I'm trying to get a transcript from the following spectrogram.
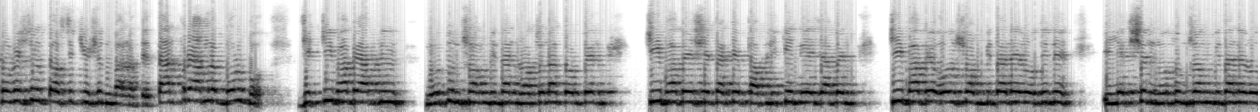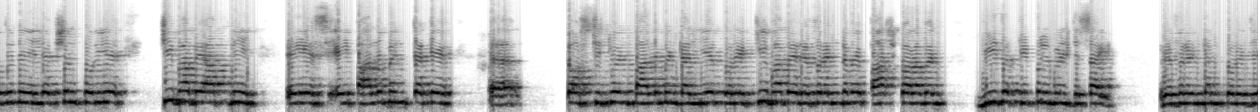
প্রফেশনাল কনস্টিটিউশন বানাতে। তারপরে আমরা বলব যে কীভাবে আপনি নতুন সংবিধান রচনা করবেন কীভাবে সেটাকে পাবলিকে নিয়ে যাবেন? কীভাবে ওই সংবিধানের অধীনে ইলেকশন নতুন সংবিধানের অধীনে ইলেকশন করিয়ে কীভাবে আপনি এই এই পার্লামেন্টটাকে কনস্টিটিউয়েন্ট পার্লামেন্ট আর ইয়ে করে কীভাবে রেফারেন্ডামে পাস করাবেন? We the people will decide referendum করে যে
